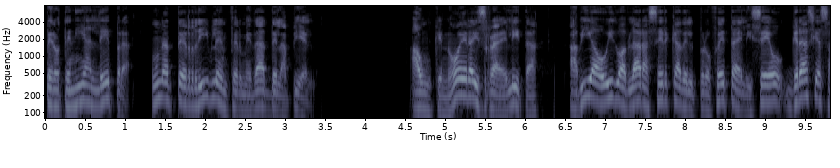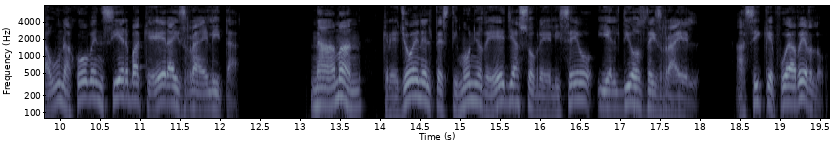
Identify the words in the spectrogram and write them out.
pero tenía lepra, una terrible enfermedad de la piel. Aunque no era israelita, había oído hablar acerca del profeta Eliseo gracias a una joven sierva que era israelita. Naamán creyó en el testimonio de ella sobre Eliseo y el Dios de Israel, así que fue a verlo.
